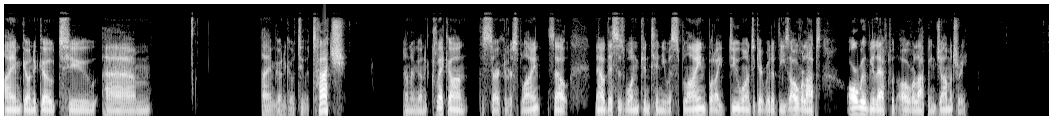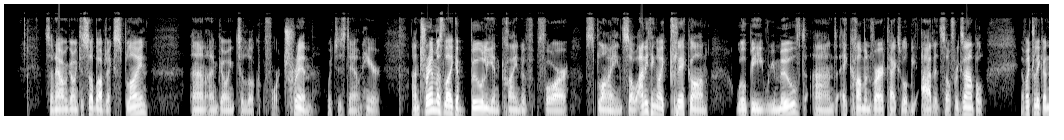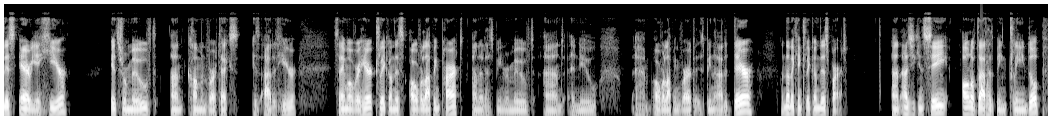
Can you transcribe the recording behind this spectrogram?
I am going to go to um, I am going to go to attach and I'm going to click on the circular spline. So now this is one continuous spline, but I do want to get rid of these overlaps or we'll be left with overlapping geometry. So now I'm going to sub-object spline and I'm going to look for trim, which is down here. And trim is like a Boolean kind of for spline. So anything I click on will be removed and a common vertex will be added. So for example, if I click on this area here, it's removed and common vertex is added here. Same over here, click on this overlapping part and it has been removed and a new um, overlapping vert has been added there. And then I can click on this part. And as you can see, all of that has been cleaned up.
